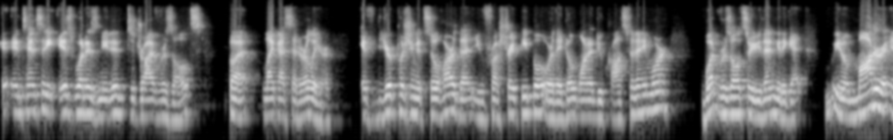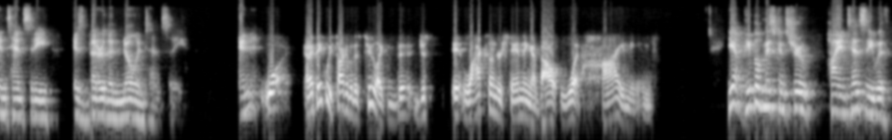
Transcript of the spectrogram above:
intensity is what is needed to drive results. But like I said earlier, if you're pushing it so hard that you frustrate people or they don't want to do CrossFit anymore, what results are you then going to get? You know, moderate intensity is better than no intensity. And well, and I think we've talked about this too. Like the, just it lacks understanding about what high means. Yeah, people misconstrue high intensity with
